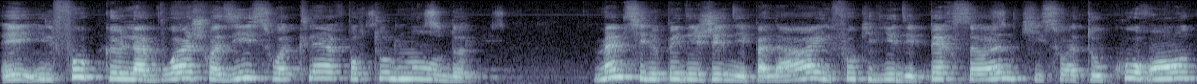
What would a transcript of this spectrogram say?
Et il faut que la voie choisie soit claire pour tout le monde. Même si le PDG n'est pas là, il faut qu'il y ait des personnes qui soient au courant,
